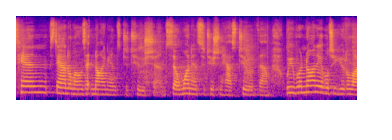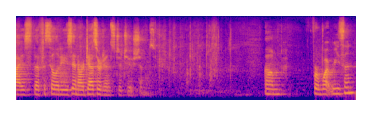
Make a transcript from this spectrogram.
10 standalones at nine institutions. So one institution has two of them. We were not able to utilize the facilities in our desert institutions. Um, For what reason?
